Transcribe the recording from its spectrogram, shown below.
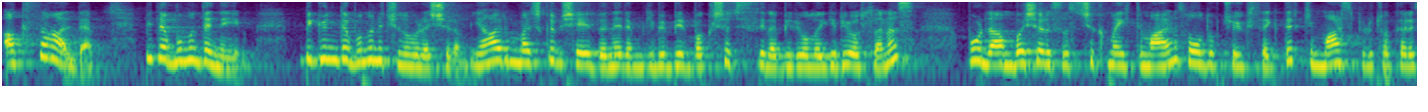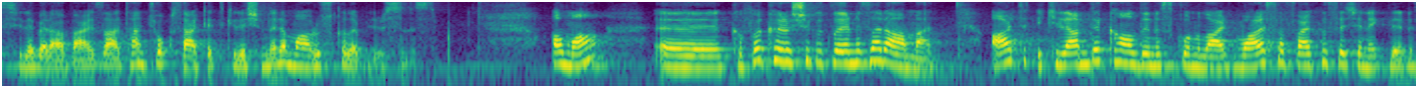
Aksi halde bir de bunu deneyim. Bir günde bunun için uğraşırım. Yarın başka bir şeye dönerim gibi bir bakış açısıyla bir yola giriyorsanız buradan başarısız çıkma ihtimaliniz oldukça yüksektir ki Mars Plüto karesiyle beraber zaten çok sert etkileşimlere maruz kalabilirsiniz. Ama e, kafa karışıklıklarınıza rağmen artık ikilemde kaldığınız konular varsa farklı seçenekleriniz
